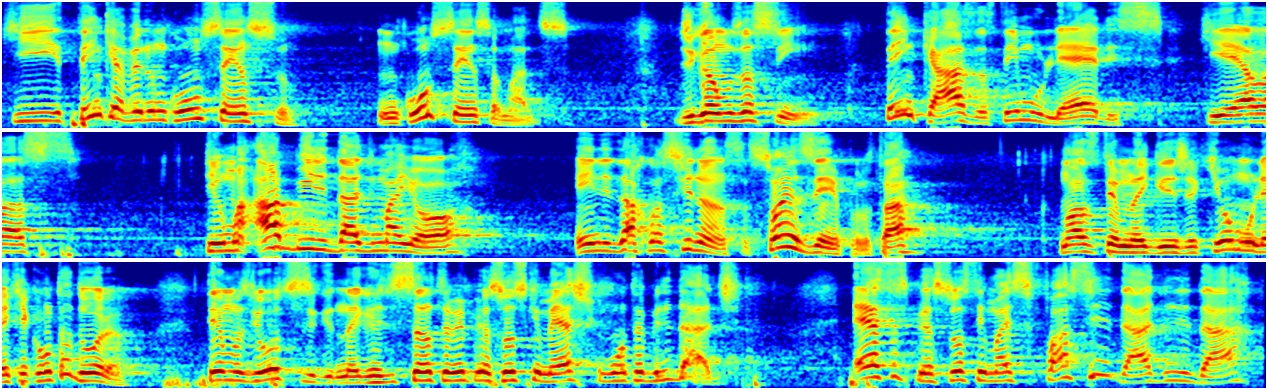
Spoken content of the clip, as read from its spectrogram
que tem que haver um consenso. Um consenso, amados. Digamos assim, tem casas, tem mulheres que elas têm uma habilidade maior em lidar com as finanças. Só um exemplo, tá? Nós temos na igreja aqui uma mulher que é contadora. Temos em outros, na igreja de Santos também pessoas que mexem com contabilidade. Essas pessoas têm mais facilidade em lidar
